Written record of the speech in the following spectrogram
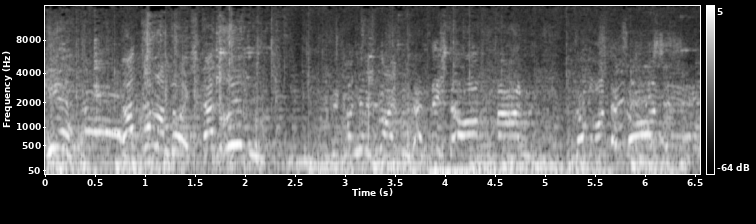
Hier, da kann man durch, da drüben. Wir können hier nicht bleiben. Bleib nicht da oben, Mann. Komm runter zu uns.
